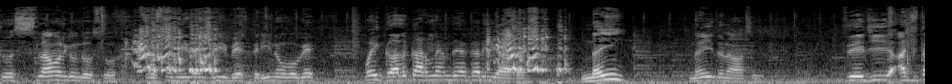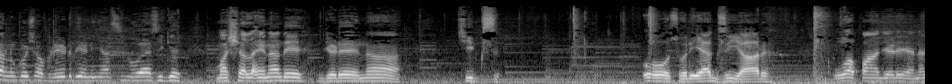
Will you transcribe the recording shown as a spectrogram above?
ਤੋ ਅਸਲਾਮ ਵਾਲੇਕੁਮ ਦੋਸਤੋ ਉਮੀਦ ਹੈ ਤੁਸੀਂ ਬਿਹਤਰੀਨ ਹੋਵੋਗੇ ਭਾਈ ਗੱਲ ਕਰ ਲੈਂਦੇ ਆ ਘਰ ਯਾਰ ਨਹੀਂ ਨਹੀਂ ਤਾਂ ਨਾ ਸੀ ਤੇ ਜੀ ਅੱਜ ਤੁਹਾਨੂੰ ਕੁਝ ਅਪਡੇਟ ਦੇਣੀ ਆ ਸੀ ਹੋਇਆ ਸੀ ਕਿ ਮਾਸ਼ਾਅੱਲਾ ਇਹਨਾਂ ਦੇ ਜਿਹੜੇ ਨਾ ਚਿਕਸ ਉਹ ਸੌਰੀ ਐਗਸ ਯਾਰ। ਉਹ ਆਪਾਂ ਜਿਹੜੇ ਆ ਨਾ,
